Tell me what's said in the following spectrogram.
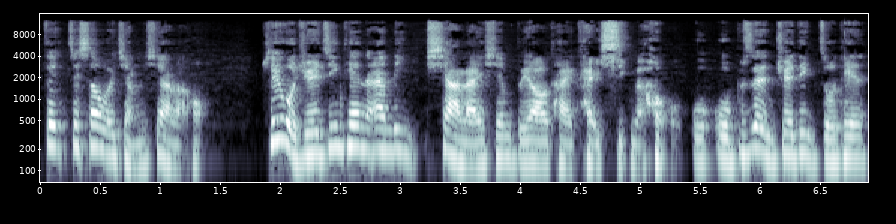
再再稍微讲一下啦哈。所以我觉得今天的案例下来，先不要太开心了。我我不是很确定昨天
